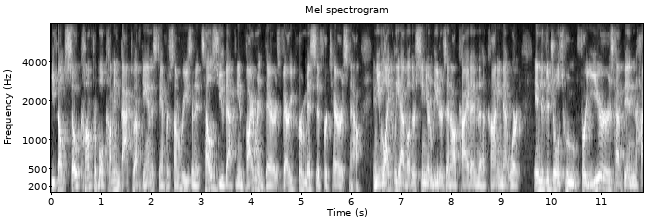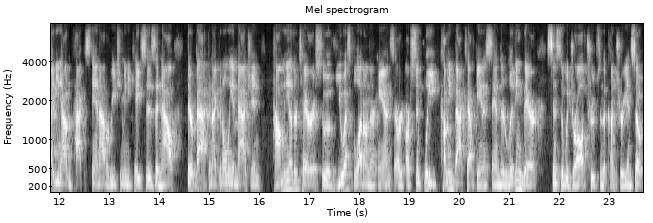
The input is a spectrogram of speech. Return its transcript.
He felt so comfortable coming back to Afghanistan for some reason. It tells you that the environment there is very permissive for terrorists now. And you likely have other senior leaders in Al Qaeda and the Haqqani network, individuals who for years have been hiding out in Pakistan, out of reach in many cases, and now they're back. And I can only imagine how many other terrorists who have U.S. blood on their hands are, are simply coming back to Afghanistan? They're living there since the withdrawal of troops in the country. And so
